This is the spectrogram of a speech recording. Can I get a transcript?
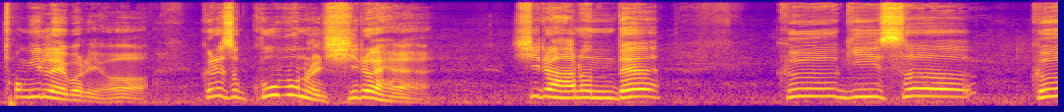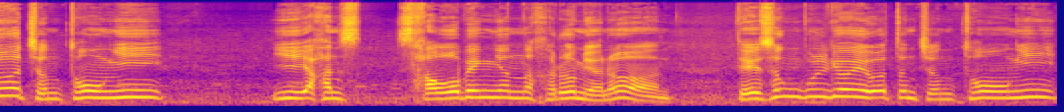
통일해 버려. 그래서 구분을 싫어해. 싫어하는데 거기서 그 전통이 이 한 4, 500년 흐르면은 대성불교의 어떤 전통이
